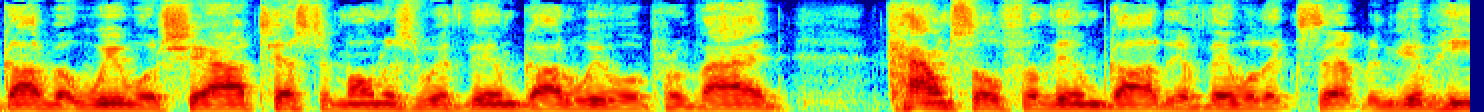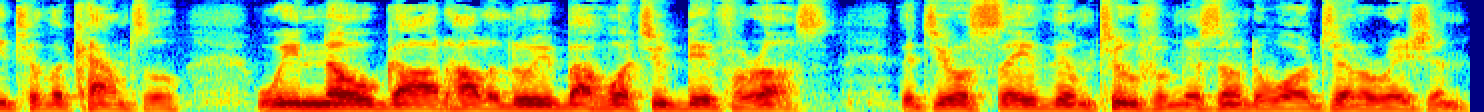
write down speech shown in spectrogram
God, but we will share our testimonies with them. God, we will provide counsel for them, God, if they will accept and give heed to the counsel we know, God, hallelujah, by what you did for us, that you'll save them too from this underworld generation,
